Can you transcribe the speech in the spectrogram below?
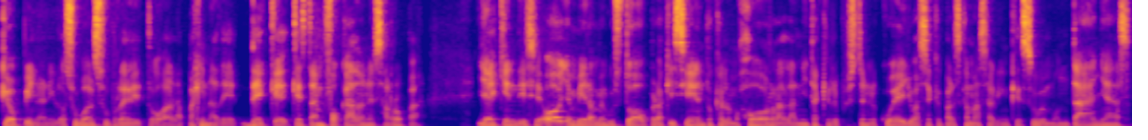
¿Qué opinan? Y lo subo al subreddit o a la página de, de que, que está enfocado en esa ropa. Y hay quien dice, oye, mira, me gustó, pero aquí siento que a lo mejor la lanita que le pusiste en el cuello hace que parezca más a alguien que sube montañas,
